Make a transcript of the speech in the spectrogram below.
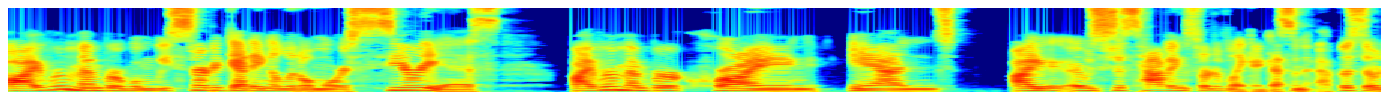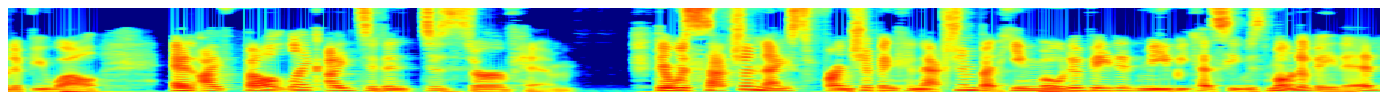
I remember when we started getting a little more serious, I remember crying and I, I was just having sort of like, I guess, an episode, if you will. And I felt like I didn't deserve him. There was such a nice friendship and connection, but he motivated me because he was motivated.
